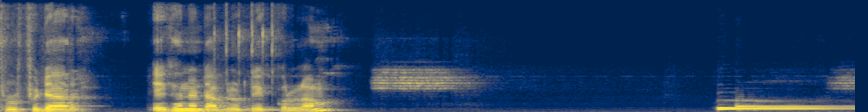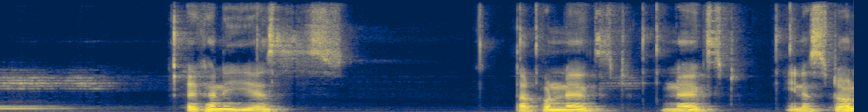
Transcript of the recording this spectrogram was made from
প্রুফিডার এখানে ডাবল ক্লিক করলাম। এখানে ইয়েস তারপর নেক্সট নেক্সট ইনস্টল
